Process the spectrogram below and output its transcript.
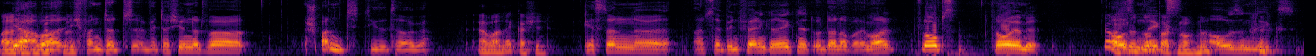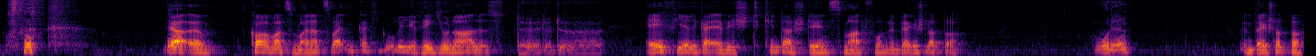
ja, aber Witz, ne? ich fand das Wetterchen, das war spannend diese Tage. Er war Leckerchen. Gestern äh, hat es der Bindferien geregnet und dann auf einmal, flops, blauer Himmel. Ja, Außen nix. Sonntag noch, ne? Außen nix. Ja, ähm, kommen wir mal zu meiner zweiten Kategorie. Regionales. Dö, dö, dö. Elfjähriger erwischt. Kinder stehen Smartphone in Bergisch Gladbach. Wo denn? In Bergisch Gladbach.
